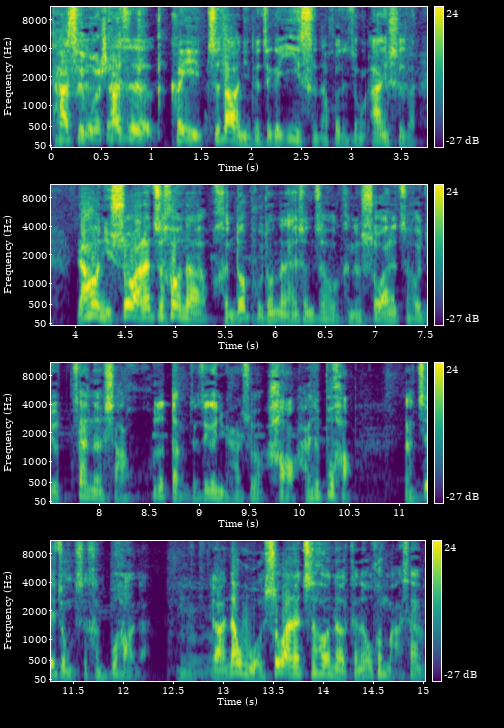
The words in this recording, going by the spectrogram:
他是 他是可以知道你的这个意思的，或者这种暗示的。然后你说完了之后呢，很多普通的男生之后可能说完了之后就在那傻乎乎的等着这个女孩说好还是不好，那这种是很不好的，嗯，对吧？那我说完了之后呢，可能我会马上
